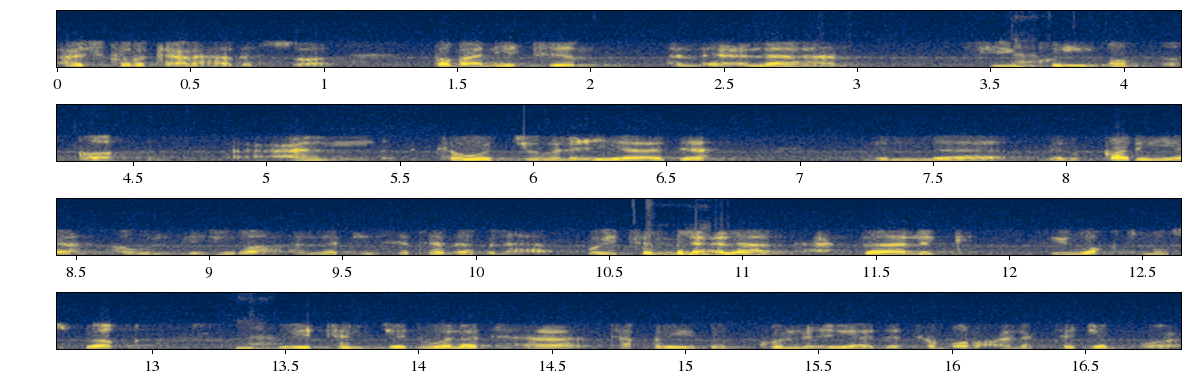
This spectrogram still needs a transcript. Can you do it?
أشكرك على هذا السؤال طبعا يتم الإعلان في نعم. كل منطقة عن توجه العيادة لل- للقرية أو الهجرة التي ستذهب لها ويتم جميل. الإعلان عن ذلك في وقت مسبق نعم. ويتم جدولتها تقريبا كل عيادة تمر على التجمع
